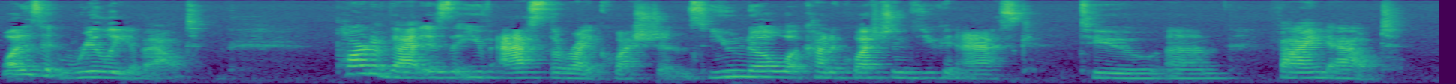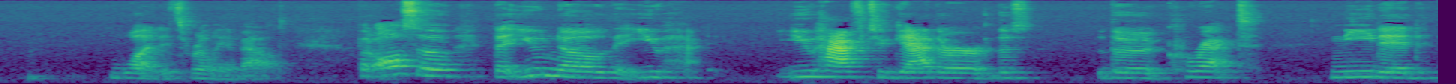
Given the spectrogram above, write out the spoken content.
What is it really about? Part of that is that you've asked the right questions. You know what kind of questions you can ask to um, find out what it's really about. But also that you know that you ha- you have to gather the the correct needed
